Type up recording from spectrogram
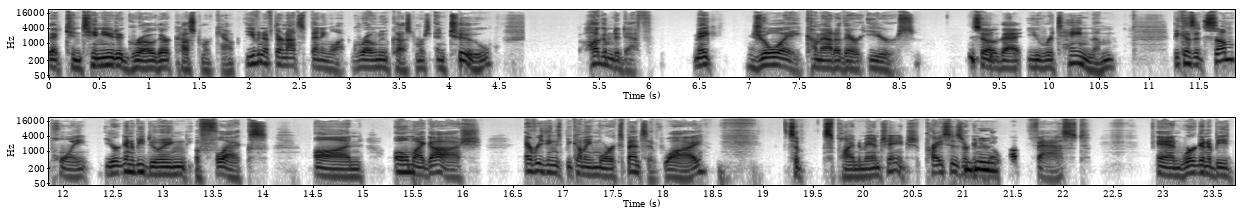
that continue to grow their customer count, even if they're not spending a lot, grow new customers. And two, hug them to death, make joy come out of their ears so mm-hmm. that you retain them Because at some point, you're going to be doing a flex on, oh my gosh, everything's becoming more expensive. Why? Su- supply and demand change. Prices are going to Mhm. go up fast. And we're going to be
